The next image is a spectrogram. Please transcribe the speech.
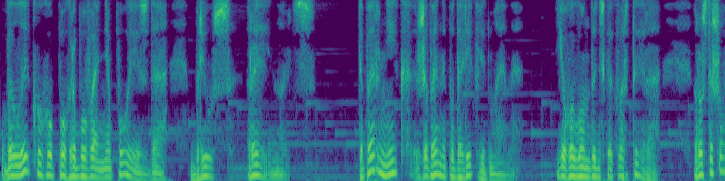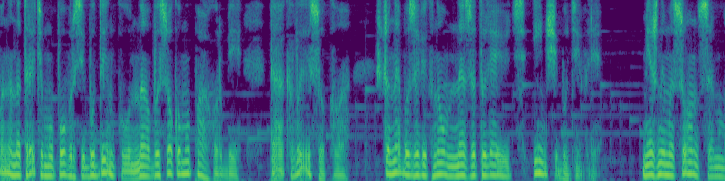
великого пограбування поїзда Брюс Рейнольдс. Тепер Нік живе неподалік від мене. Його лондонська квартира розташована на третьому поверсі будинку на високому пагорбі, так високо, що небо за вікном не затуляють інші будівлі. Між ними сонцем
